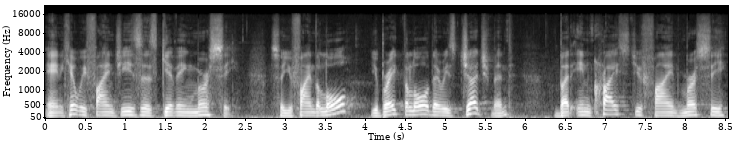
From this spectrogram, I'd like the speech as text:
And here we find Jesus giving mercy. So you find the law, you break the law, there is judgment, but in Christ you find mercy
